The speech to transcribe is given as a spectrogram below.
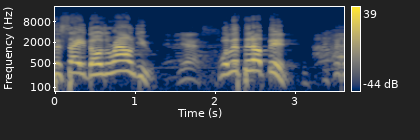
to save those around you? Yes. Well, lift it up then.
